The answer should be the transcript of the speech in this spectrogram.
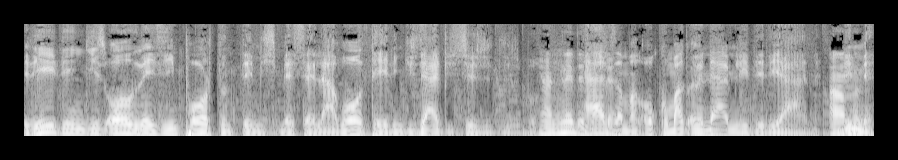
Reading is always important demiş mesela Voltaire'in güzel bir sözüdür bu. Yani ne demiş Her yani? zaman okumak önemlidir yani. Anladım. Değil mi?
